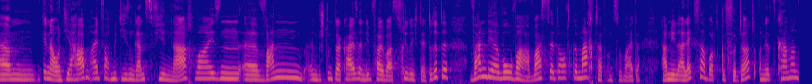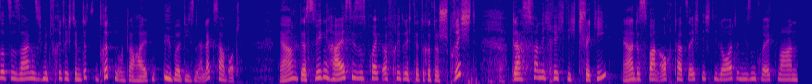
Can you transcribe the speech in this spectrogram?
Ähm, genau, und die haben einfach mit diesen ganz vielen Nachweisen, äh, wann ein bestimmter Kaiser, in dem Fall war es Friedrich III., wann der wo war, was der dort gemacht hat und so weiter, haben einen Alexa-Bot gefüttert und jetzt kann man sozusagen sich mit Friedrich III. unterhalten über diesen Alexa-Bot. Ja, deswegen heißt dieses Projekt auch Friedrich III. spricht. Das fand ich richtig tricky. Ja, das waren auch tatsächlich die Leute in diesem Projekt waren,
